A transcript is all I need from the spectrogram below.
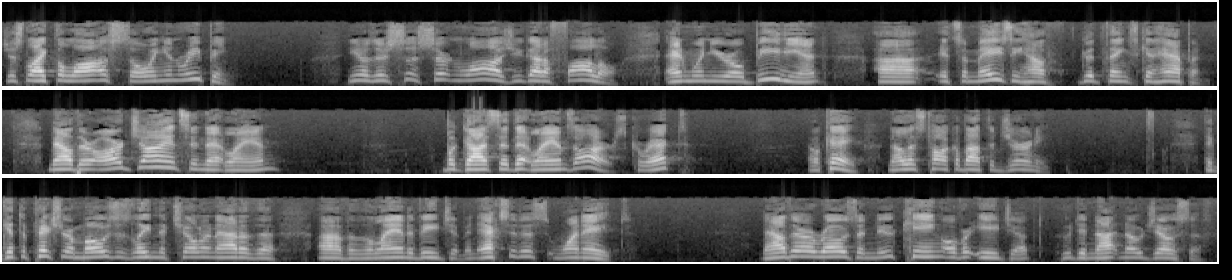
just like the law of sowing and reaping. You know, there's certain laws you got to follow. And when you're obedient, uh, it's amazing how good things can happen. Now, there are giants in that land, but God said that land's ours, correct? Okay, now let's talk about the journey. Now get the picture of Moses leading the children out of the, of the land of Egypt. In Exodus 1 8. Now there arose a new king over Egypt who did not know Joseph.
